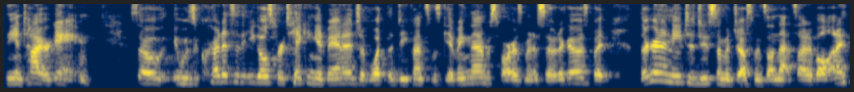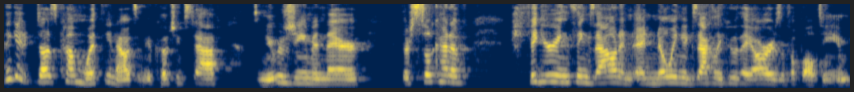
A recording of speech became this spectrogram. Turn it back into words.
the entire game. So it was a credit to the Eagles for taking advantage of what the defense was giving them as far as Minnesota goes, but they're going to need to do some adjustments on that side of the ball. And I think it does come with, you know, it's a new coaching staff it's a new regime in there. They're still kind of figuring things out and, and knowing exactly who they are as a football team.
